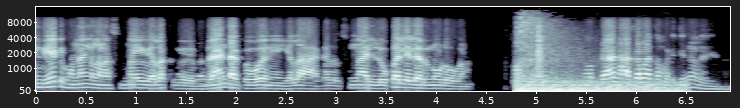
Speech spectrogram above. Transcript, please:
ನಿನ್ ರೇಟ್ ಹೊಂದಂಗಿಲ್ಲ ಅಣ್ಣ ಸುಮ್ಮನೆ ಇವೆಲ್ಲ ಬ್ರ್ಯಾಂಡ್ ಹಾಕವ ನೀ ಎಲ್ಲ ಹಾಕದ ಸುಮ್ಮನೆ ಅಲ್ಲಿ ಲೋಕಲ್ ಎಲ್ಲಾರು ನೋಡಿ ಹೋಗೋಣ. ಬ್ರ್ಯಾಂಡ್ ಹಾಕಲ್ಲ ಅಂತ ಮಾಡಿದ್ದೀನಿ ನೀನು.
